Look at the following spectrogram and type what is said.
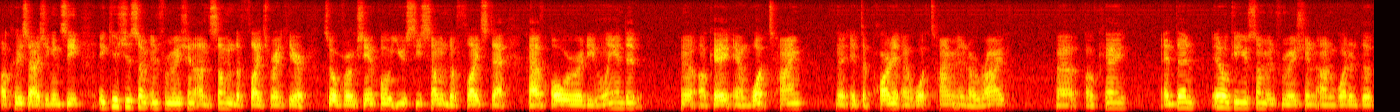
Okay, so as you can see, it gives you some information on some of the flights right here. So for example, you see some of the flights that have already landed, okay, and what time it departed and what time it arrived, uh, okay, and then it'll give you some information on whether the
